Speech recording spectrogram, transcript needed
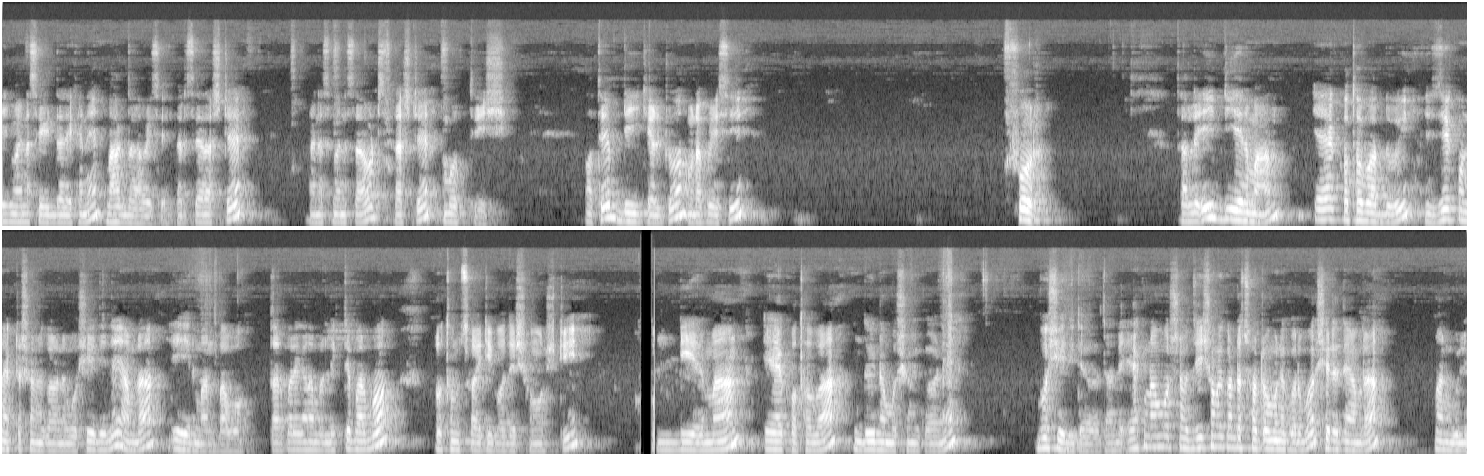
এই মাইনাস এইট দ্বারা এখানে ভাগ দেওয়া হয়েছে। তার সে লাস্টে মাইনাস মাইনাস আউট লাস্টে বত্রিশ। অতএব ডি ইকুয়াল টু আমরা পেয়েছি ফোর। তাহলে এই ডি এর মান এক অথবা দুই যে কোনো একটা সমীকরণে বসিয়ে দিলে আমরা এ এর মান পাবো। তারপরে এখানে আমরা লিখতে পারব প্রথম ছয়টি পদের সমষ্টি। ডি এর মান এক অথবা দুই নম্বর সমীকরণে বসিয়ে দিতে হবে। তাহলে এক নম্বর যে সমীকরণটা ছোট মনে করব, সেটাতে আমরা মানগুলি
